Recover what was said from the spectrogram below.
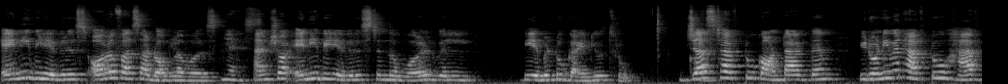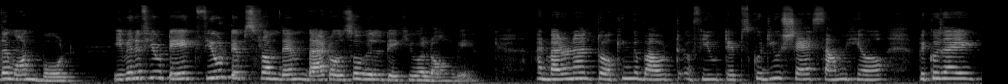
any behaviorist all of us are dog lovers Yes. i'm sure any behaviorist in the world will be able to guide you through. Just have to contact them. You don't even have to have them on board. Even if you take few tips from them, that also will take you a long way. And Varuna, talking about a few tips, could you share some here? Because I,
